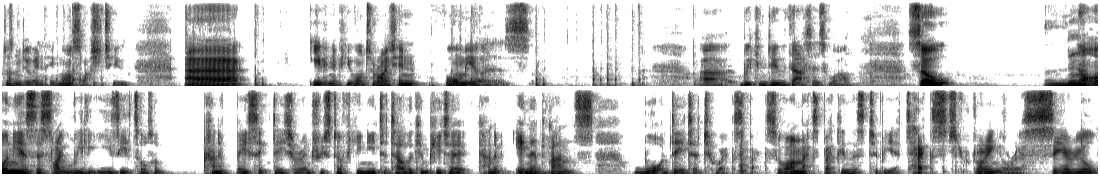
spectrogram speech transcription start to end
doesn't do anything, 1 slash 2. Uh, even if you want to write in formulas, uh, we can do that as well. So not only is this like really easy, it's also kind of basic data entry stuff, you need to tell the computer kind of in advance what data to expect. So I'm expecting this to be a text string or a serial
